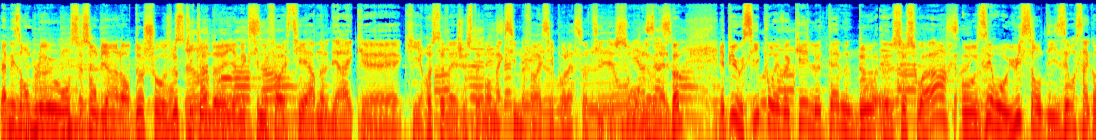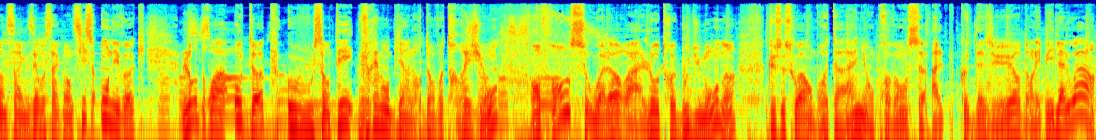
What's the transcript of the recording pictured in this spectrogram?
La Maison Bleue où on se sent bien. Alors deux choses. le petit clin d'œil à Maxime Le Forestier et Arnold Derek euh, qui recevait justement Maxime Le Forestier pour la sortie de son nouvel album. Et puis aussi pour évoquer le thème de euh, ce soir au 0810 055 056, on évoque l'endroit au top où vous vous sentez vraiment bien. Alors dans votre région, en France ou alors à l'autre bout du monde, hein, que ce soit en Bretagne, en Provence, Alpes, Côte d'Azur, dans les pays de la Loire,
